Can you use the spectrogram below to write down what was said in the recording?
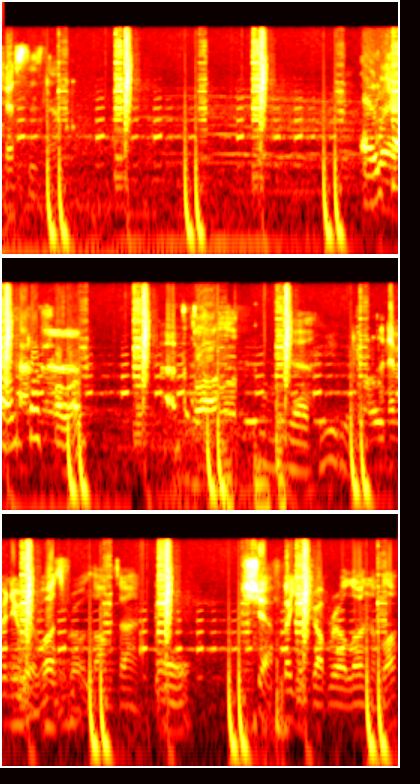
chest is now. Oh, hey, Where? come, At come follow. At the block. Yeah. I never knew where it was for a long time. Yeah. Shit, I forgot you drop real low in the block.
